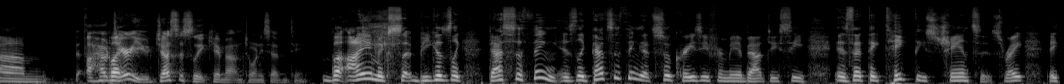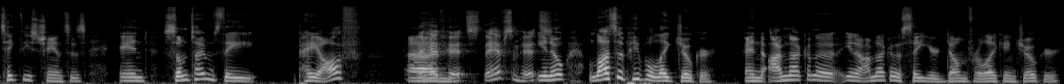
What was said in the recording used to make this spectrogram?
Um, Uh, How But- dare you? Justice League came out in 2017. but I am excited because like that's the thing is like that's the thing that's so crazy for me about DC is that they take these chances, right? They take these chances and sometimes they pay off. They have Um, hits. They have some hits. You know, lots of people like Joker, and I'm not gonna, you know, I'm not gonna say you're dumb for liking Joker.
